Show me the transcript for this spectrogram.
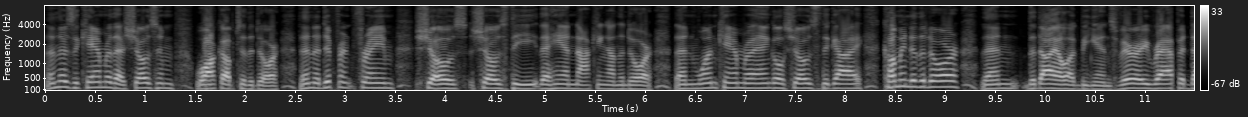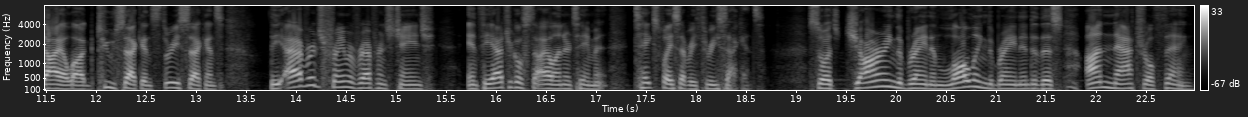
Then there's a camera that shows him walk up to the door. Then a different frame shows, shows the, the hand knocking on the door. Then one camera angle shows the guy coming to the door. Then the dialogue begins. Very rapid dialogue, two seconds, three seconds. The average frame of reference change in theatrical style entertainment takes place every three seconds. So it's jarring the brain and lulling the brain into this unnatural thing.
